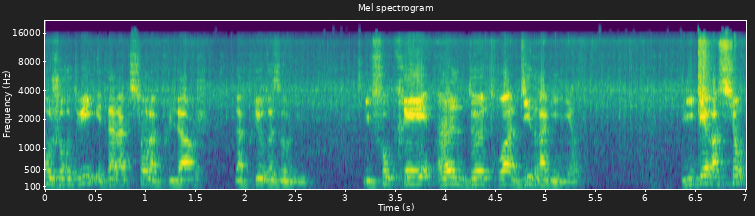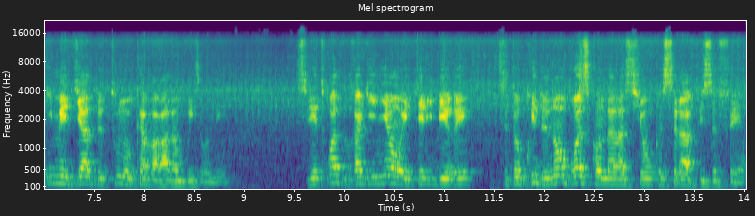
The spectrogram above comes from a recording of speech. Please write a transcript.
aujourd'hui est à l'action la plus large, la plus résolue. Il faut créer un, deux, trois, dix draguignans. Libération immédiate de tous nos camarades emprisonnés. Si les trois Draguignans ont été libérés, c'est au prix de nombreuses condamnations que cela a pu se faire.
